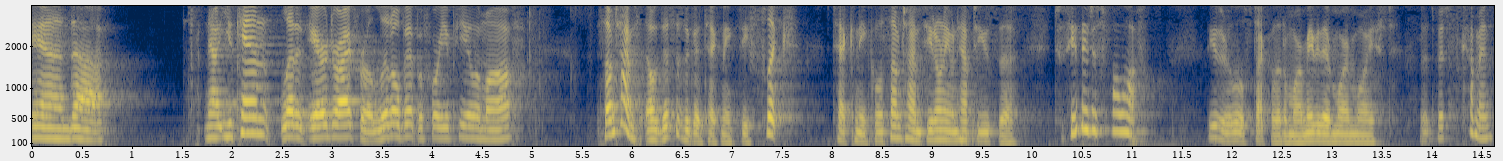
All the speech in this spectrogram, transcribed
And uh, now you can let it air dry for a little bit before you peel them off. Sometimes, oh, this is a good technique, the flick technique. Well, sometimes you don't even have to use the, to see they just fall off. These are a little stuck a little more. Maybe they're more moist, but, but it's coming.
